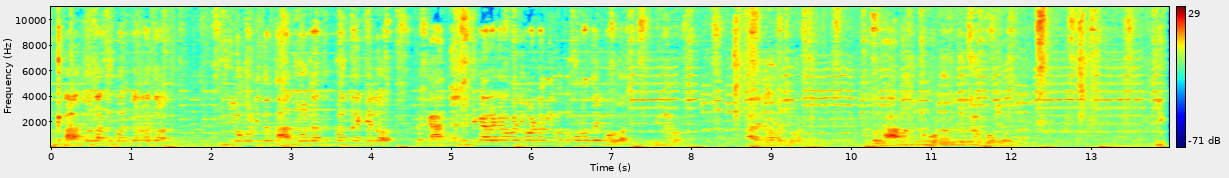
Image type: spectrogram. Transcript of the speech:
तुम्ही दहा दिवस आधीच बंद करायचं तुम्ही लोकांनी तर दहा दिवस आधीच बंद नाही केलं. तर काय त्या दिवशी कार्यक्रमाची वाट लागली ना तो कोणाचाही बोलू असेल. मी नाही बघणार. कार्यक्रमाची वाट लागली. तो लहान असू तो मोठं असू किंवा कोणी असू ठीक.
